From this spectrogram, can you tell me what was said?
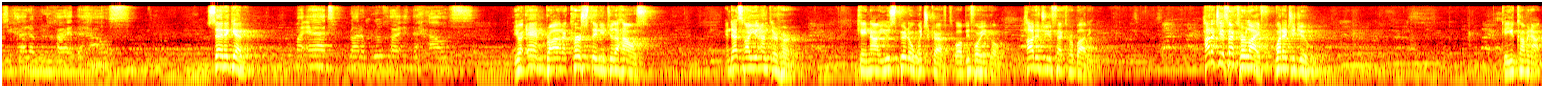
She had a bruja at the house. Say it again. My aunt brought a bruja in the house. Your aunt brought a cursed thing into the house. And that's how you entered her. Okay, now you spirit of witchcraft. Well, before you go, how did you affect her body? How did you affect her life? What did you do? Okay, you coming out.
